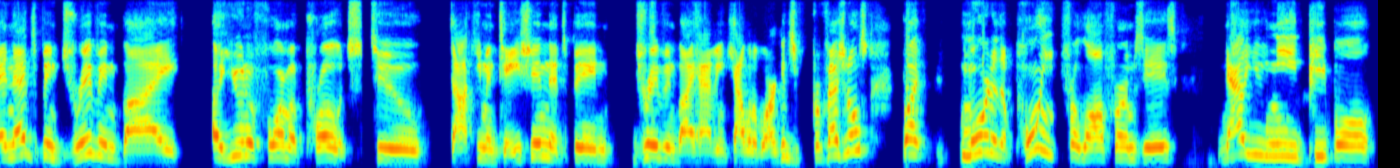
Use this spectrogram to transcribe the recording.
And that's been driven by a uniform approach to documentation that's been driven by having capital markets professionals. But more to the point for law firms is now you need people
